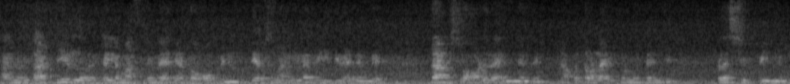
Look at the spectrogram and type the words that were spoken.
കാരണം തടിയുള്ളവർക്കല്ല മസ്ലിൻ വരുന്ന ടോപ്പിനും അത്യാവശ്യം നല്ല വീതി വരുന്നുണ്ട്. ഇതാണ് ഷോൾ വരുന്നത്. അപ്പൊ തൊള്ളായിരത്തി തൊണ്ണൂറ്റഞ്ച് പ്ലസ് ഷിപ്പിങ്ങും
